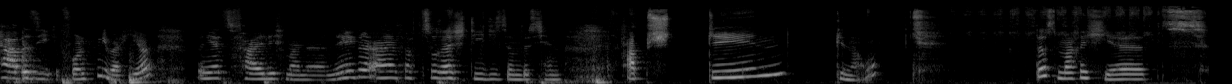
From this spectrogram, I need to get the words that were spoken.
ich habe sie gefunden, die war hier. Und jetzt feile ich meine Nägel einfach zurecht, die, die so ein bisschen abstehen. Genau. Das mache ich jetzt.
